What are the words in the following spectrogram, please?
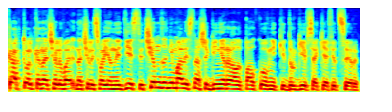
как только начали, начались военные действия, чем занимались наши генералы, полковники, другие всякие офицеры?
